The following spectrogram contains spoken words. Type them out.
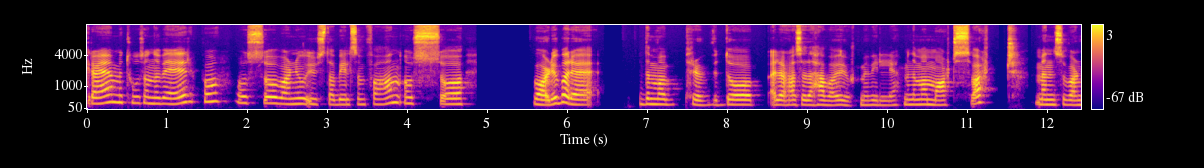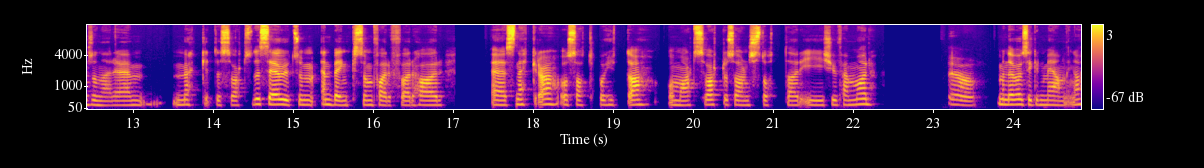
greie med to sånne V-er på, og så var den jo ustabil som faen, og så var det jo bare Den var prøvd å Eller altså, det her var jo gjort med vilje, men den var malt svart, men så var den sånn her møkkete svart, så det ser jo ut som en benk som farfar har, eh, snekra og satt på hytta og malt svart, og så har den stått der i 25 år. Ja. Men det var jo sikkert meninga.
